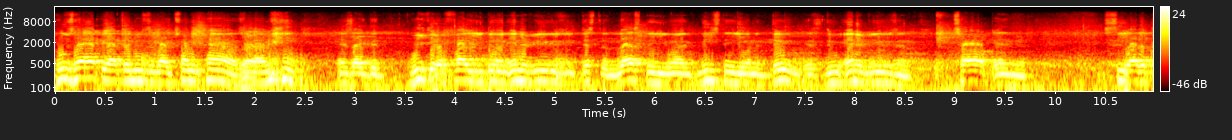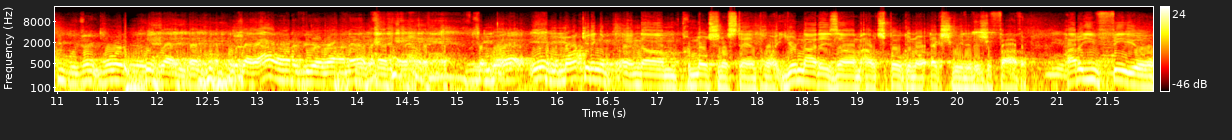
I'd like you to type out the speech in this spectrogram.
who's happy after losing like 20 pounds? You know what I mean? It's like the week of the fight, you doing interviews. You, just the less thing you want, least thing you want to do is do interviews and talk and see other people drink water. It's like, it's like I don't want to be around that. From, from a marketing and- um, promotional standpoint, you're not as um, outspoken or X-rated as your father. How do you feel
